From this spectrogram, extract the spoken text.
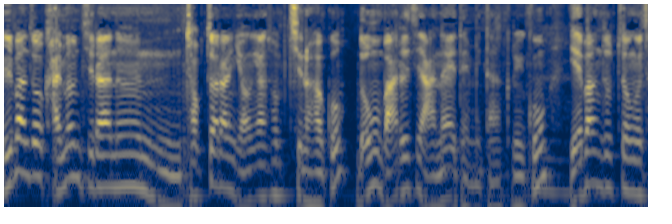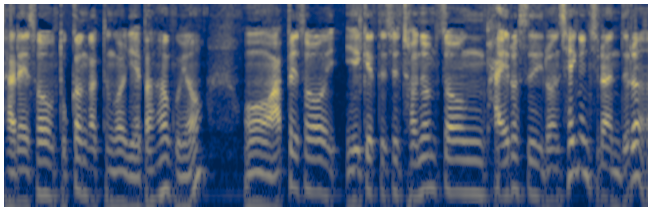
일반적으로 감염 질환은 적절한 영양 섭취를 하고 너무 마르지 않아야 됩니다. 그리고 예방 접종을 잘해서 독감 같은 걸 예방하고요. 어, 앞에서 얘기했듯이 전염성 바이러스 이런 세균 질환들은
